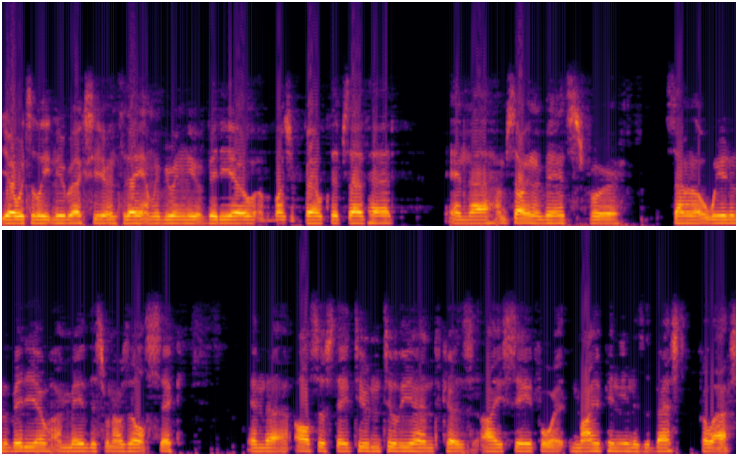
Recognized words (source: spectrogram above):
Yo, it's Elite Noobrex here, and today I'm going to be bringing you a video of a bunch of fail clips I've had. And uh, I'm sorry in advance for sounding a little weird in the video. I made this when I was a little sick. And uh, also stay tuned until the end, because I saved for it. In my opinion, is the best for last.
